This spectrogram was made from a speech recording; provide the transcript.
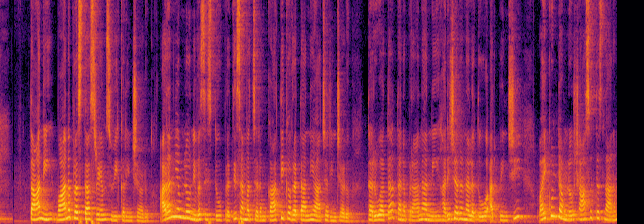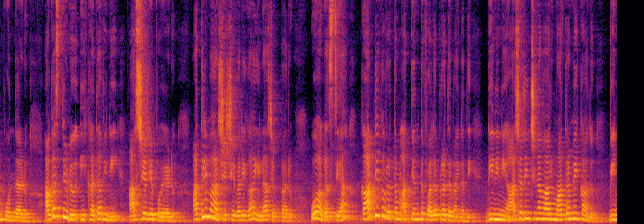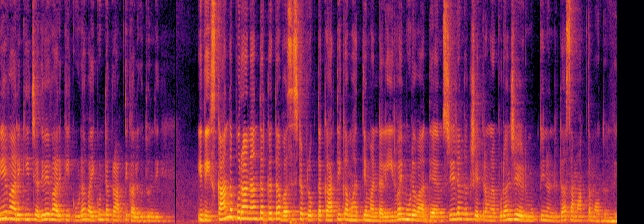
తానే వానప్రస్థాశ్రయం స్వీకరించాడు. అరణ్యంలో నివసిస్తూ ప్రతి సంవత్సరం కార్తీక వ్రతాన్ని ఆచరించాడు. తరువాత తన ప్రాణాన్ని హరిచరణలతో అర్పించి వైకుంఠంలో శాశ్వత స్నానం పొందాడు. అగస్త్యుడు ఈ కథ విని ఆశ్చర్యపోయాడు. అత్రి మహర్షి చివరిగా ఇలా చెప్పారు. ఓ అగస్త్య కార్తీక వ్రతం అత్యంత ఫలప్రదమైనది. దీనిని ఆచరించిన వారు మాత్రమే కాదు వినేవారికి చదివేవారికి కూడా వైకుంఠ ప్రాప్తి కలుగుతుంది. ఇది స్కాంద పురాణాంతర్గత వశిష్ఠ ప్రోక్త కార్తీక మహత్య మండలి ఇరవై మూడవ అధ్యాయం శ్రీరంగ క్షేత్రమున పురంజయుడు ముక్తి నుండుట సమాప్తమవుతుంది.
